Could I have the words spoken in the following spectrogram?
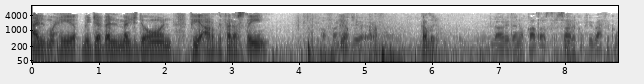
المحيط بجبل مجدون في أرض فلسطين. تفضلوا. لا أريد أن أقاطع استرسالكم في بحثكم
